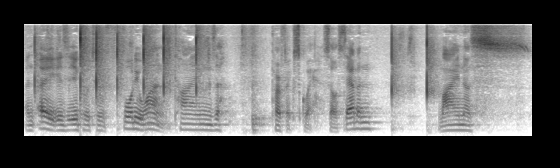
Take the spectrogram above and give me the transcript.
And a is equal to 41 times perfect square. So 7 minus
